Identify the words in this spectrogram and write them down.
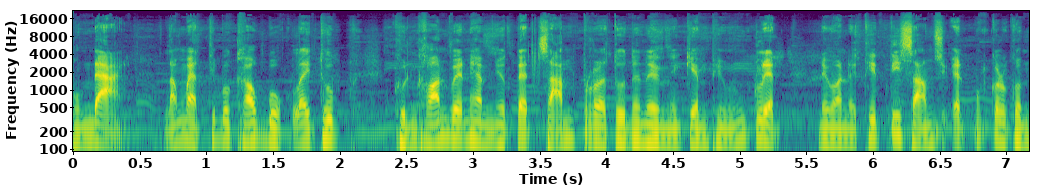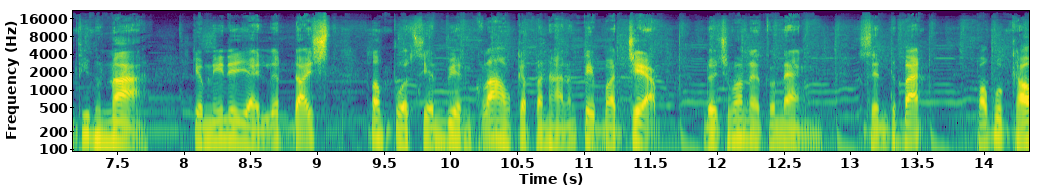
หงส์ด่างหลังแมตช์ที่พวกเขาบุกไล่ทุบ ขุนค้อนเวนแฮมยูเต็ด3 ประตูต่อหนึ่งในเกมพิมพ์อังกฤษในวันอาทิตย์ที่ 31 มกราคมที่ผ่านมา เกมนี้ในใหญ่เลือดไดส์ต้องปวดเสียนเวียนกล้าวกับปัญหานักเตะบาดเจ็บ โดยเฉพาะในตำแหน่งเซนเตอร์แบ็กเพราะพวกเขา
